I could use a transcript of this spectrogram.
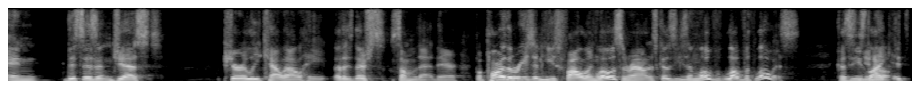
And this isn't just purely Kal-El hate. There's, there's some of that there. But part of the Mm. reason he's following Lois around is because he's in love love with Lois. Because he's You like know- it's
